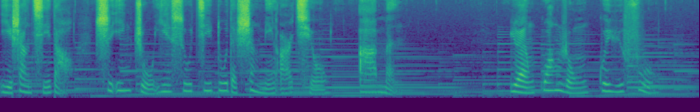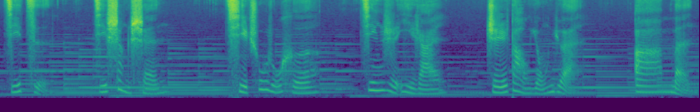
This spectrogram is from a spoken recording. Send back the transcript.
以上祈祷是因主耶稣基督的圣名而求，阿门。愿光荣归于父及子及圣神，起初如何，今日亦然，直到永远。阿门。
